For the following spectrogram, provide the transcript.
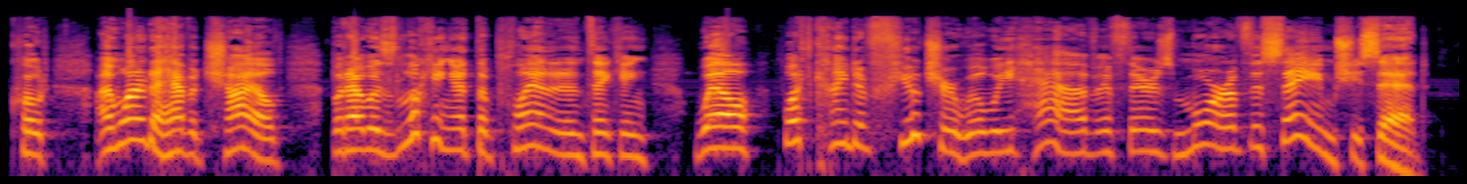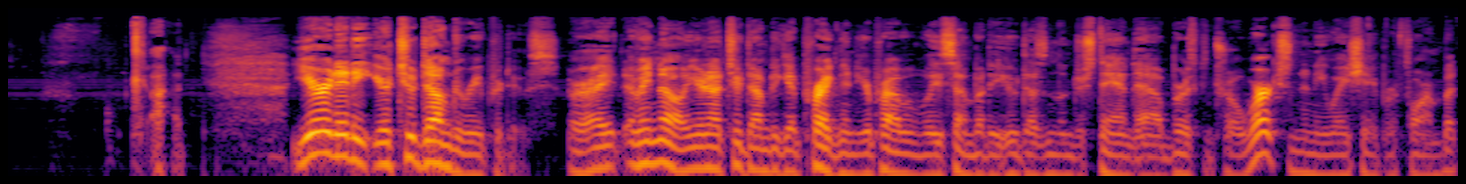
Quote, I wanted to have a child, but I was looking at the planet and thinking, well, what kind of future will we have if there's more of the same? She said. God. You're an idiot. You're too dumb to reproduce. All right. I mean, no, you're not too dumb to get pregnant. You're probably somebody who doesn't understand how birth control works in any way, shape, or form. But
